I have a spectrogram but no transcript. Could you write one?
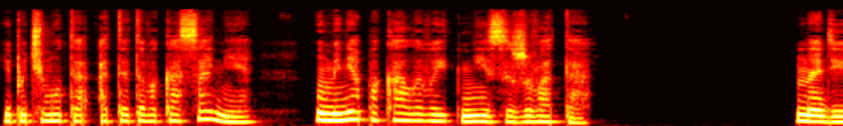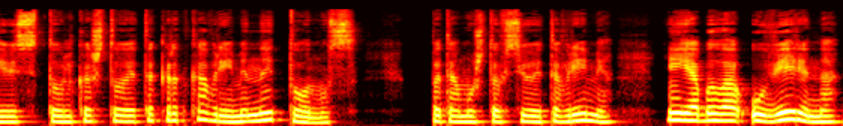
и почему-то от этого касания у меня покалывает низ живота. Надеюсь только, что это кратковременный тонус, потому что все это время я была уверена,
